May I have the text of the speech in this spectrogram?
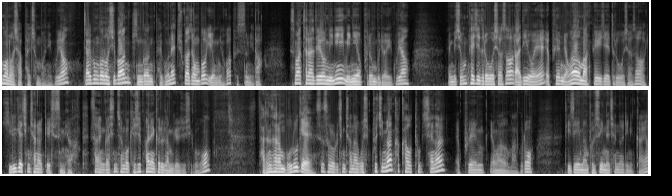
번호 샵 8000번이고요 짧은 건 50원, 긴 건 100원의 추가 정보 이용료가 붙습니다. 스마트 라디오 미니 미니 어플은 무료이고요. MBC 홈페이지 들어오셔서 라디오에 FM 영화 음악 페이지에 들어오셔서 길게 칭찬할 게 있으면 사연과 신청곡 게시판에 글을 남겨주시고 다른 사람 모르게 스스로를 칭찬하고 싶으시면 카카오톡 채널 FM 영화 음악으로 DJ만 볼 수 있는 채널이니까요.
